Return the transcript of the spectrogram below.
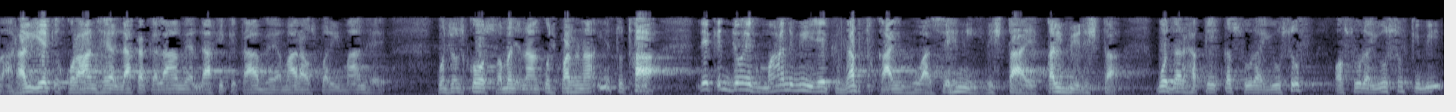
बहरहाल यह कि कुरान है, अल्लाह का कलाम है, अल्लाह की किताब है, हमारा उस पर ईमान है, कुछ उसको समझना, कुछ पढ़ना, ये तो था। लेकिन जो एक मानवी, एक रब्त कायम हुआ, जहनी रिश्ता, एक कलबी रिश्ता, वो दर हकीकत सूरह यूसुफ, और सूरह यूसुफ की भी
